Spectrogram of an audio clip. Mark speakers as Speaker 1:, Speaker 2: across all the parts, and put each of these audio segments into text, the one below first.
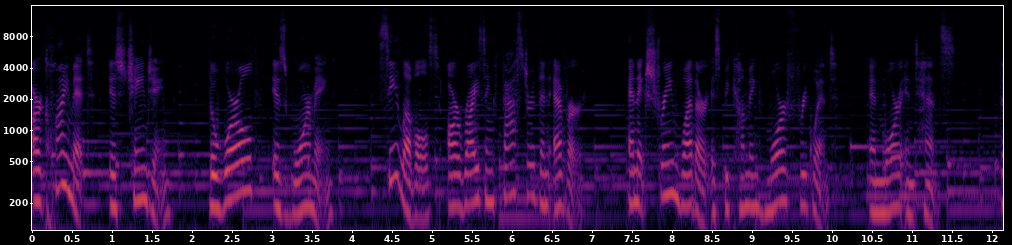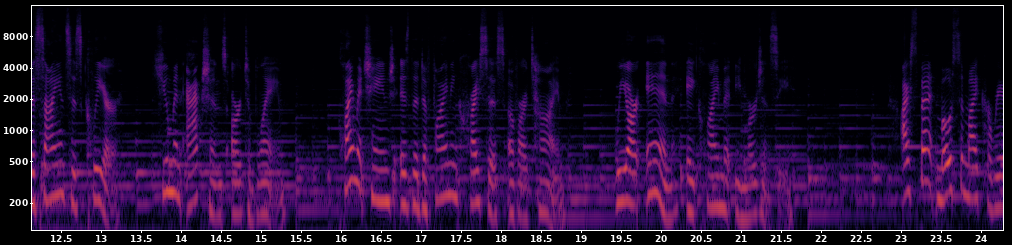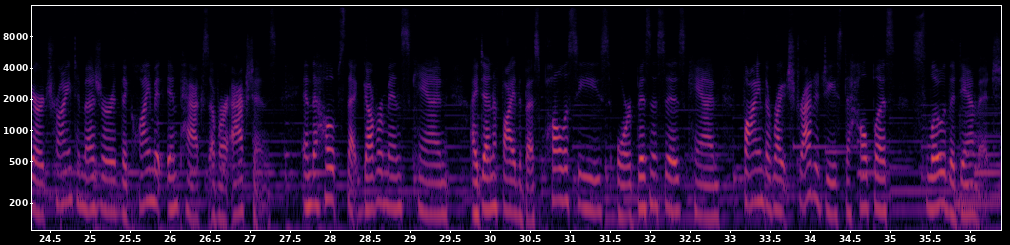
Speaker 1: Our climate is changing. The world is warming. Sea levels are rising faster than ever, and extreme weather is becoming more frequent and more intense. The science is clear human actions are to blame. Climate change is the defining crisis of our time. We are in a climate emergency. I've spent most of my career trying to measure the climate impacts of our actions in the hopes that governments can identify the best policies or businesses can find the right strategies to help us slow the damage.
